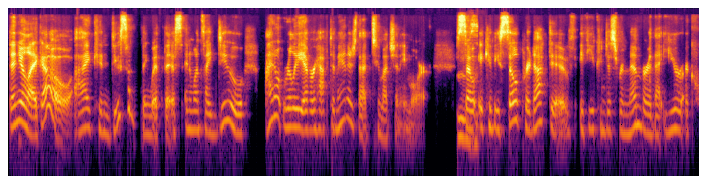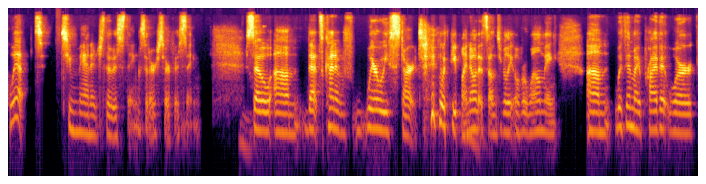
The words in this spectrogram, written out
then you're like, oh, I can do something with this. And once I do, I don't really ever have to manage that too much anymore. Mm-hmm. So it can be so productive if you can just remember that you're equipped to manage those things that are surfacing. Mm-hmm. So um, that's kind of where we start with people. I know that sounds really overwhelming. Um, within my private work,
